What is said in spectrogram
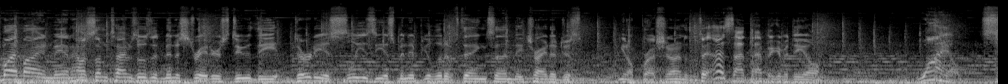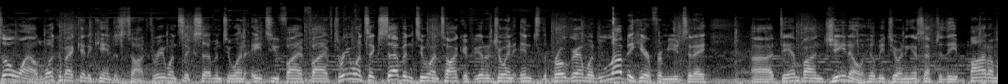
Blows my mind, man, how sometimes those administrators do the dirtiest, sleaziest, manipulative things, and then they try to just, you know, brush it under the table. That's not that big of a deal. Wild. So wild. Welcome back into Kansas Talk. 316 721 8255. 316 721 Talk. If you want to join into the program, would love to hear from you today. Uh, Dan Bongino, he'll be joining us after the bottom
